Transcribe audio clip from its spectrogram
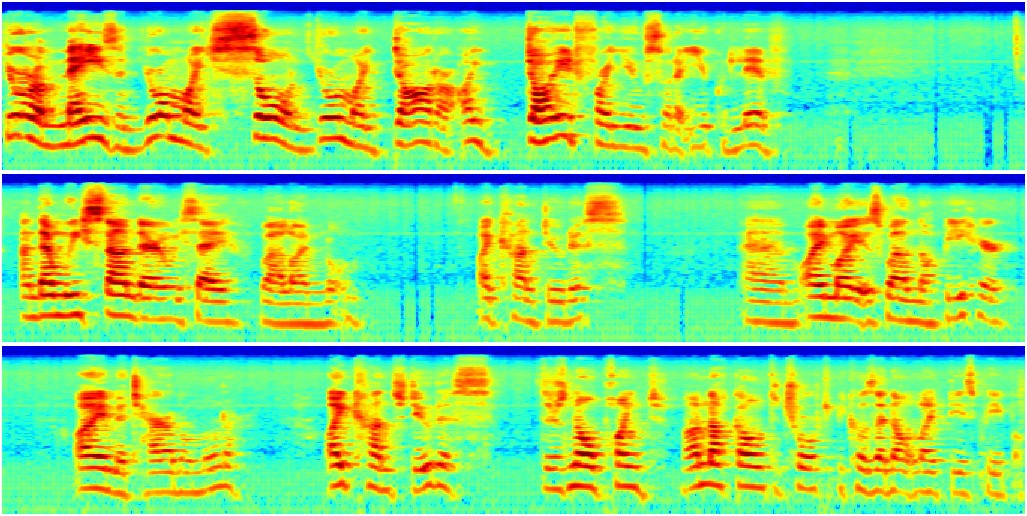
You're amazing. You're my son. You're my daughter. I died for you so that you could live. And then we stand there and we say, Well, I'm nothing. I can't do this. Um, I might as well not be here. I'm a terrible mother. I can't do this. There's no point. I'm not going to church because I don't like these people.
